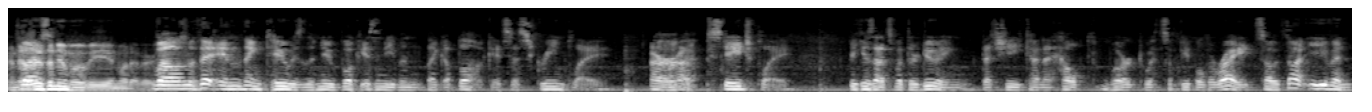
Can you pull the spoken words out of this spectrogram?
And now But- there's a new movie and whatever. Well, So- and the, th- and the thing too is the new book isn't even like a book; it's a screenplay or Okay. a stage play, because that's what they're doing. That she kind of helped worked with some people to write, so it's not even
